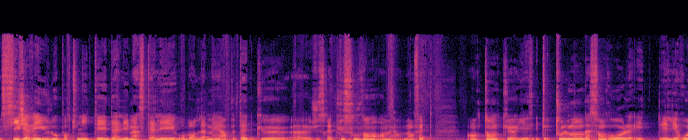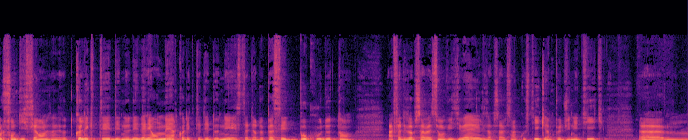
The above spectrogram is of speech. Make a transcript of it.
si j'avais eu l'opportunité d'aller m'installer au bord de la mer, peut-être que euh, je serais plus souvent en mer. Mais en fait, en tant que tout le monde a son rôle et, les rôles sont différents les uns des autres. Collecter des données, d'aller en mer collecter des données, c'est-à-dire de passer beaucoup de temps à faire des observations visuelles, des observations acoustiques, un peu de génétique, euh,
